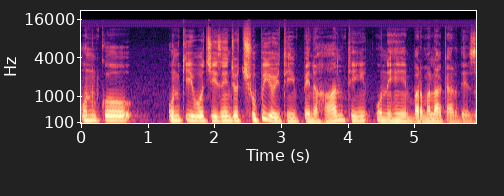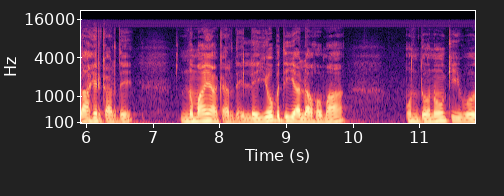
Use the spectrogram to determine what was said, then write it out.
ان کو ان کی وہ چیزیں جو چھپی ہوئی تھیں، پنہان تھیں، انہیں برملا کر دے، ظاہر کر دے، نمایاں کر دے۔ لے یوب دیا لہما ان دونوں کی وہ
